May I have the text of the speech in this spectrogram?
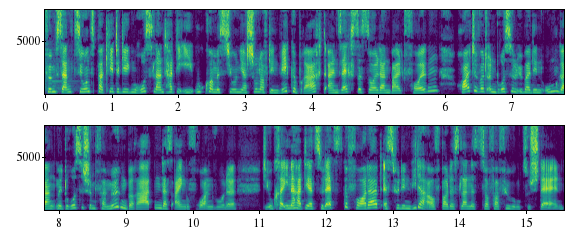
Fünf Sanktionspakete gegen Russland hat die EU-Kommission ja schon auf den Weg gebracht. Ein sechstes soll dann bald folgen. Heute wird in Brüssel über den Umgang mit russischem Vermögen beraten, das eingefroren wurde. Die Ukraine hatte ja zuletzt gefordert, es für den Wiederaufbau des Landes zur Verfügung zu stellen.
